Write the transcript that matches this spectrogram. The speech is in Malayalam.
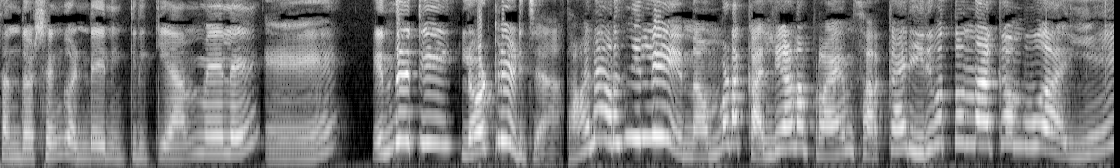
സന്തോഷം കൊണ്ട് എനിക്കിരിക്കാം മേലെ. ഏ? എന്ത് പറ്റി? ലോട്ടറി അടിച്ചാ? താൻ അറിഞ്ഞില്ലേ? നമ്മുടെ കല്യാണ പ്രായം സർക്കാർ ഇരുപത്തൊന്നാക്കാൻ പോവാ. ഏ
